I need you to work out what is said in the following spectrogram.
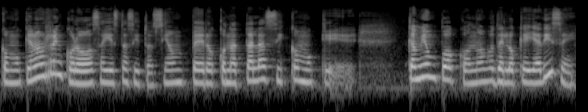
como que no es rencorosa y esta situación, pero con Atala sí como que cambia un poco, ¿no? De lo que ella dice.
